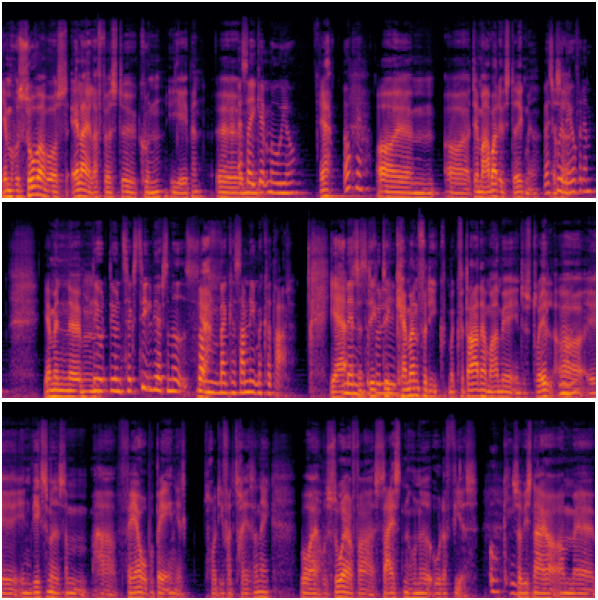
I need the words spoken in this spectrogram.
Jamen, Hoso var vores aller, aller første kunde i Japan. Øh, altså igennem OEO? Ja. Okay. Og, øhm, og dem arbejder vi stadig med. Hvad skulle altså, I lave for dem? Jamen, øhm, det, er jo, det er jo en tekstilvirksomhed, som ja. man kan sammenligne med kvadrat. Ja, Men altså det, det kan man, fordi Kvadrat er meget mere industriel, mm. og øh, en virksomhed, som har færre år på banen, jeg tror, de er fra 60'erne, ikke? hvor Hoso er fra 1688. Okay. Så vi snakker om øh,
